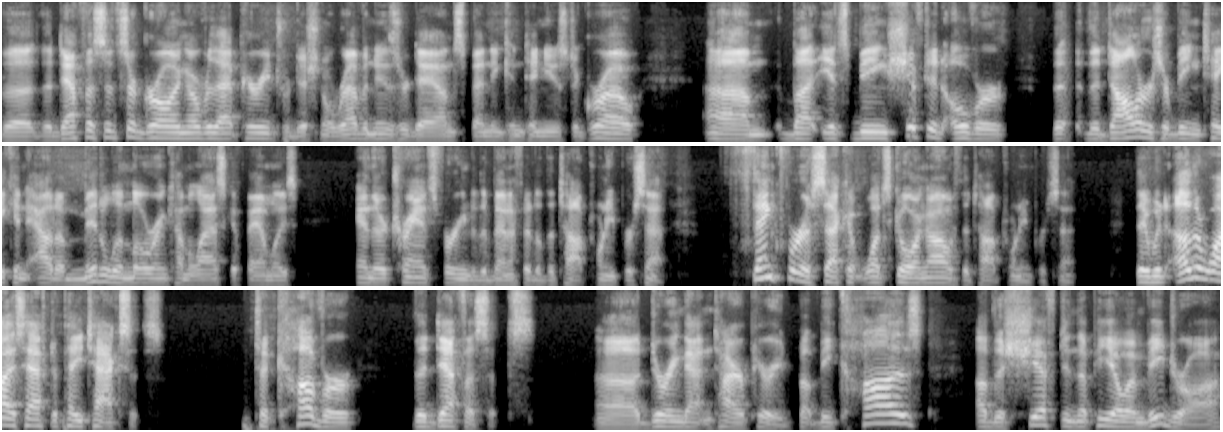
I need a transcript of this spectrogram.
the the deficits are growing over that period. Traditional revenues are down. Spending continues to grow, um, but it's being shifted over the, the dollars are being taken out of middle and lower income Alaska families and they're transferring to the benefit of the top 20%. Think for a second what's going on with the top 20%. They would otherwise have to pay taxes to cover the deficits uh, during that entire period. But because of the shift in the POMV draw,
